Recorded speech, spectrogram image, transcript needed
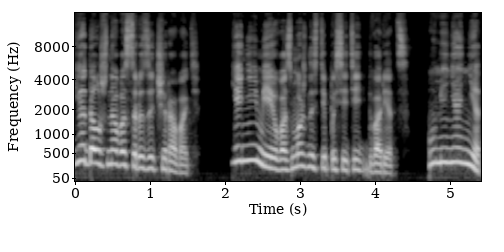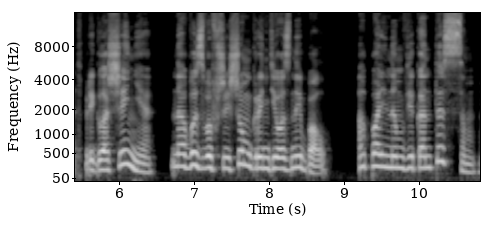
я должна вас разочаровать. Я не имею возможности посетить дворец. У меня нет приглашения на вызвавший шум грандиозный бал. Опальным виконтессам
